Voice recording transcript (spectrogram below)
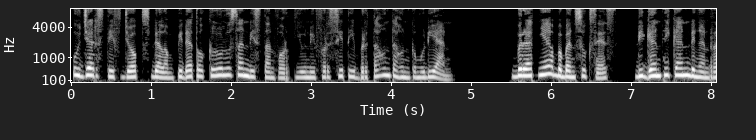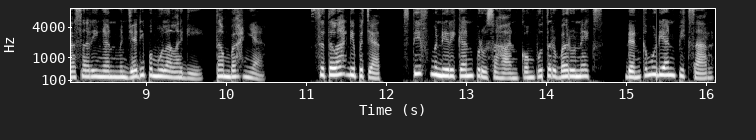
ujar Steve Jobs dalam pidato kelulusan di Stanford University bertahun-tahun kemudian. Beratnya beban sukses digantikan dengan rasa ringan menjadi pemula lagi, tambahnya. Setelah dipecat, Steve mendirikan perusahaan komputer baru Next, dan kemudian Pixar,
